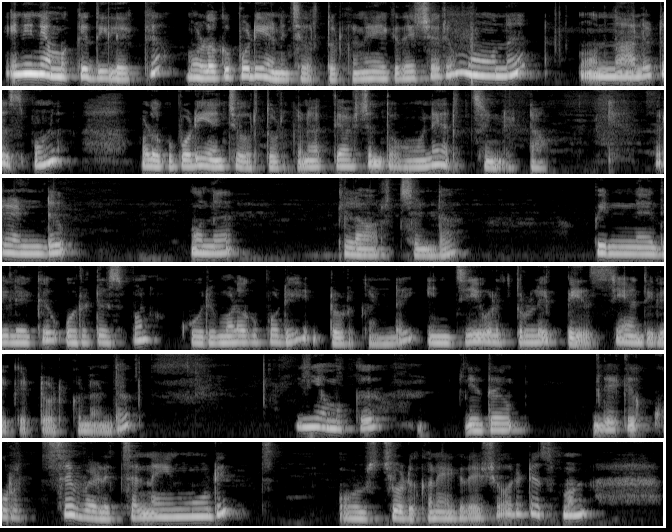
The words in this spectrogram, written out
ഇനി നമുക്ക് ഇതിലേക്ക് മുളക് പൊടിയാണ് ചേർത്ത് കൊടുക്കുന്നത്. ഏകദേശം ഒരു മൂന്ന് മൂന്ന് നാല് ടീസ്പൂൺ മുളക് പൊടി ഞാൻ ചേർത്ത് കൊടുക്കണം അത്യാവശ്യം തോനെ ഇറച്ചുണ്ട് കേട്ടോ. രണ്ട് മൂന്ന് കിലോ ഇറച്ചുണ്ട് പിന്നെ ഇതിലേക്ക് ഒരു ടീസ്പൂൺ കുരുമുളക് പൊടി ഇട്ട് കൊടുക്കുന്നുണ്ട്. ഇഞ്ചി വെളുത്തുള്ളി പേസ്റ്റ് ഞാൻ ഇതിലേക്ക് ഇട്ട് കൊടുക്കുന്നുണ്ട്. ഇനി നമുക്ക് ഇത് ഇതിലേക്ക് കുറച്ച് വെളിച്ചെണ്ണയും കൂടി ഒഴിച്ചു കൊടുക്കണം. ഏകദേശം ഒരു ടീസ്പൂൺ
